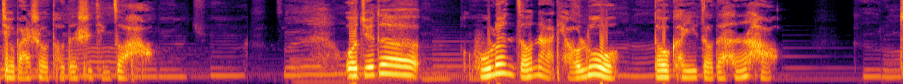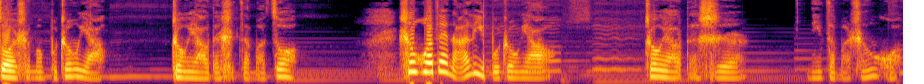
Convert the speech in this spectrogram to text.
就把手头的事情做好。我觉得无论走哪条路都可以走得很好。做什么不重要重要的是怎么做。生活在哪里不重要重要的是你怎么生活。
